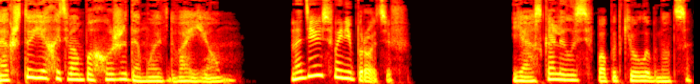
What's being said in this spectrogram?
«Так что ехать вам, похоже, домой вдвоем. Надеюсь, вы не против». Я оскалилась в попытке улыбнуться.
